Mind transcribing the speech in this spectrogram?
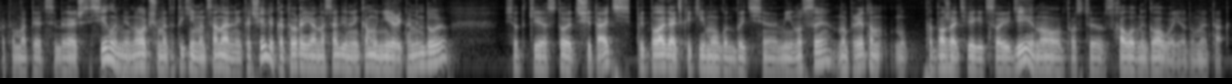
потом опять собираешься силами. Ну, в общем, это такие эмоциональные качели, которые я на самом деле никому не рекомендую. Все-таки стоит считать, предполагать, какие могут быть минусы, но при этом ну, продолжать верить в свою идею, но просто с холодной головой, я думаю, так.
